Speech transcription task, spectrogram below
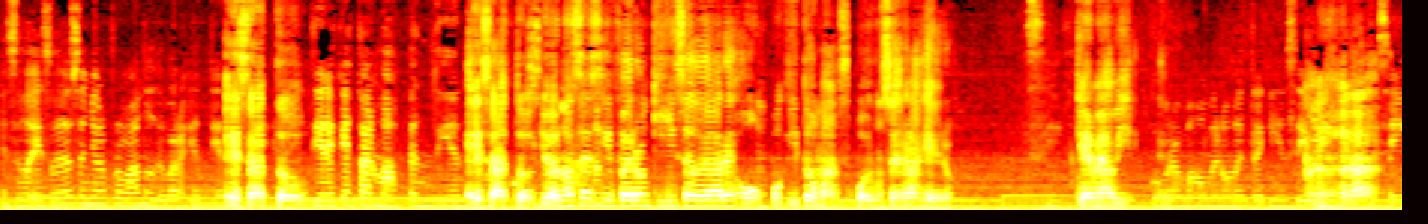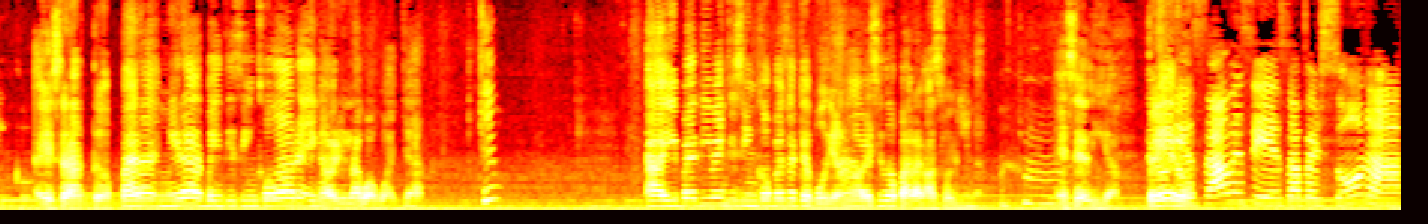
Eso, eso es el señor probándote para que entiendas. Exacto. tienes que estar más pendiente. Exacto. Yo no sé si fueron 15 dólares o un poquito más por un cerrajero. Sí. Que me había. Cobra más o menos entre 15 y 20, Ajá. 25. Exacto. Para, mira, 25 dólares en abrir la guagua. Ya. Chim. Ahí perdí 25 pesos que podían haber sido para gasolina ese día. Pero, Pero quién sabe si esa persona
